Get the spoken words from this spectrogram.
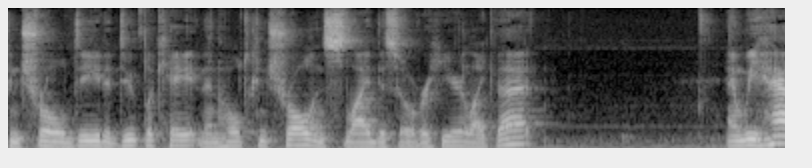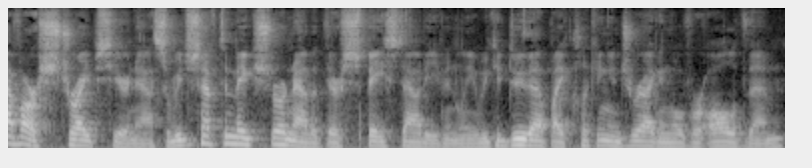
control D to duplicate, and then hold control and slide this over here like that. And we have our stripes here now, so we just have to make sure now that they're spaced out evenly. We could do that by clicking and dragging over all of them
